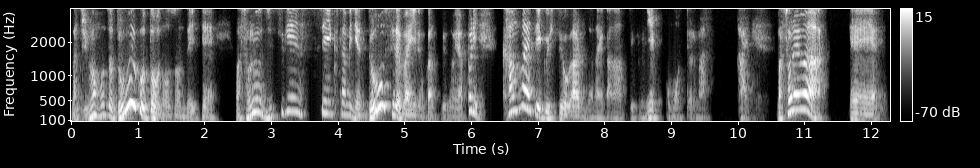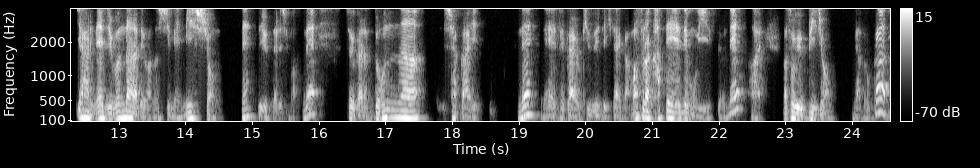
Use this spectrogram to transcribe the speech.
まあ、自分は本当どういうことを望んでいて、まあ、それを実現していくためにはどうすればいいのかっていうのをやっぱり考えていく必要があるんじゃないかなっていうふうに思っております。はい。まあ、それは、えー、やはりね、自分ならではの使命、ミッションね、って言ったりしますね。それからどんな社会、ね、え、世界を築いていきたいか。まあ、それは家庭でもいいですよね。はい。まあ、そういうビジョンだとか、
